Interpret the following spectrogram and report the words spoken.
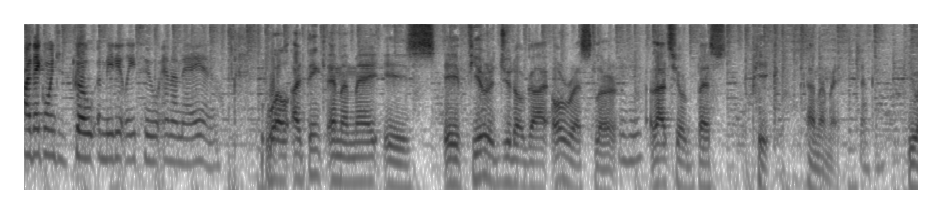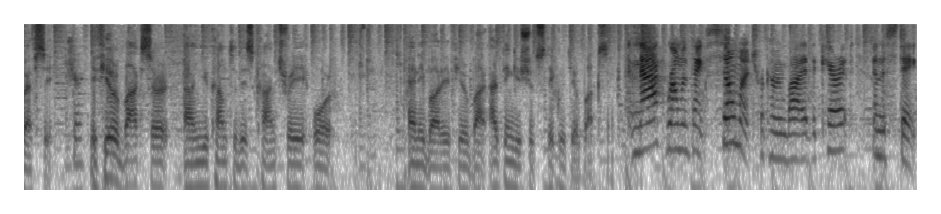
Are they going to go immediately to MMA and Well, I think MMA is, if you're a judo guy or wrestler, Mm-hmm. that's your best pick, MMA. okay. UFC. Sure. If you're a boxer and you come to this country or anybody, if you're a boxer, I think you should stick with your boxing. Mac Roman, thanks so much for coming by. The carrot and the steak.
